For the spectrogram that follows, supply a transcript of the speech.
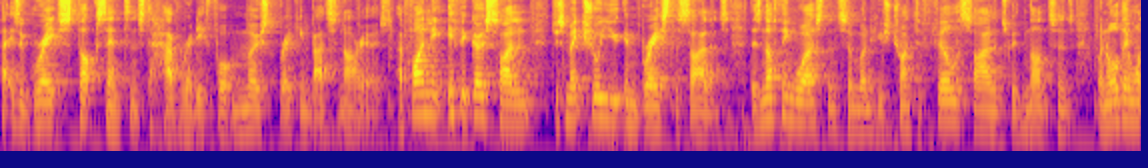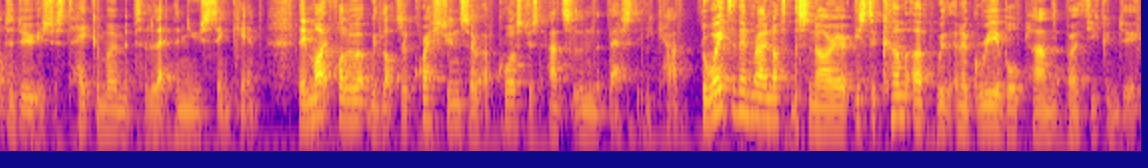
That is a great stock sentence to have ready for most Breaking Bad scenarios. And finally, if it goes silent, just make sure you embrace the silence. There's nothing worse than someone who's trying to fill the silence with nonsense when all they want to do is just take a moment to let the news sink in. They might follow up with lots of questions, so of course just answer them the best that you can. The way to then round off the scenario is to come up with an agreeable plan that both you can do.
